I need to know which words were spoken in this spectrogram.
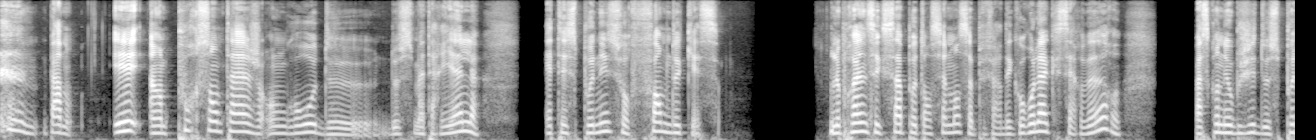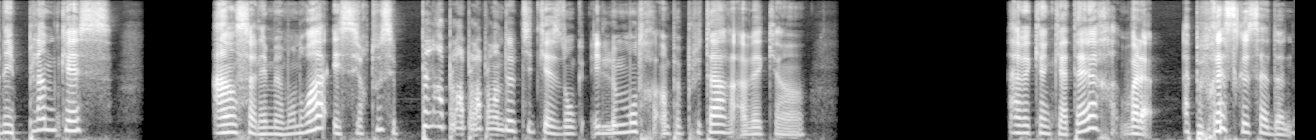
Pardon. Et un pourcentage, en gros, de, ce matériel était spawné sur forme de caisse. Le problème, c'est que ça, potentiellement, ça peut faire des gros lacs serveurs, parce qu'on est obligé de spawner plein de caisses à un seul et même endroit, et surtout, c'est plein, plein, plein, plein de petites caisses. Donc, il le montre un peu plus tard avec un... Avec un cater. Voilà, à peu près ce que ça donne.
